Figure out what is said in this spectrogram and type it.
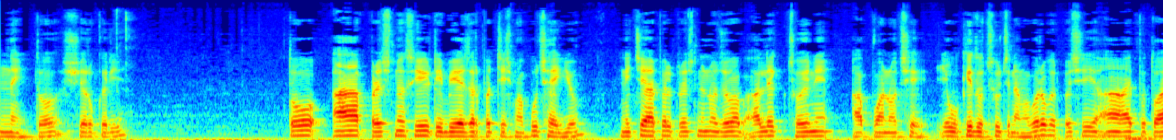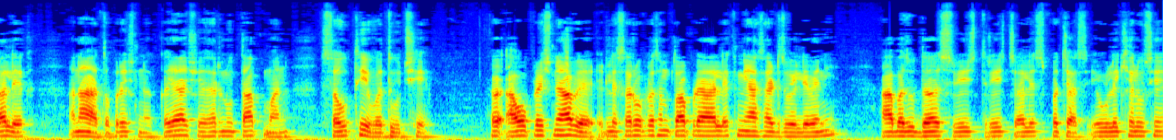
નહીં. તો શરૂ કરીએ. તો આ પ્રશ્ન સીઈટી બે હજાર પચીસમાં પૂછાઈ ગયો. નીચે આપેલ પ્રશ્નનો જવાબ આલેખ જોઈને આપવાનો છે, એવું કીધું સૂચનામાં. બરાબર? પછી આ આપ્યો તો આલેખ, અને આ તો પ્રશ્ન, કયા શહેરનું તાપમાન સૌથી વધુ છે? હવે આવો પ્રશ્ન આવે, એટલે સર્વપ્રથમ તો આપણે આ આલેખની આ સાઈડ જોઈ લેવાની. આ બાજુ દસ, વીસ, ત્રીસ, ચાલીસ, પચાસ, એવું લખેલું છે.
